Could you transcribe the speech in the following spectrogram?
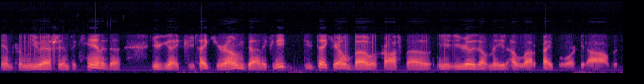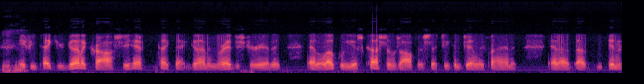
and from the U.S. into Canada, you're gonna if you take your own gun, if you need you take your own bow or crossbow, you, you really don't need a whole lot of paperwork at all. But mm-hmm. if you take your gun across, you have to take that gun and register it at, at a local U.S. Customs office that you can generally find at at a, a in,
